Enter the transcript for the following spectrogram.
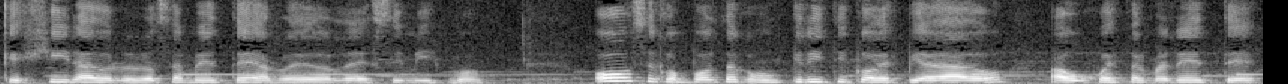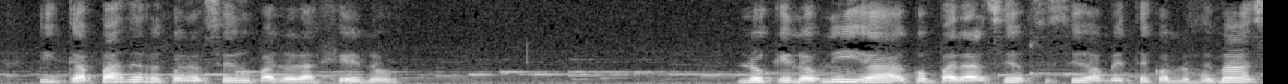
que gira dolorosamente alrededor de sí mismo, o se comporta como un crítico despiadado a un juez permanente, incapaz de reconocer un valor ajeno lo que lo obliga a compararse obsesivamente con los demás,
